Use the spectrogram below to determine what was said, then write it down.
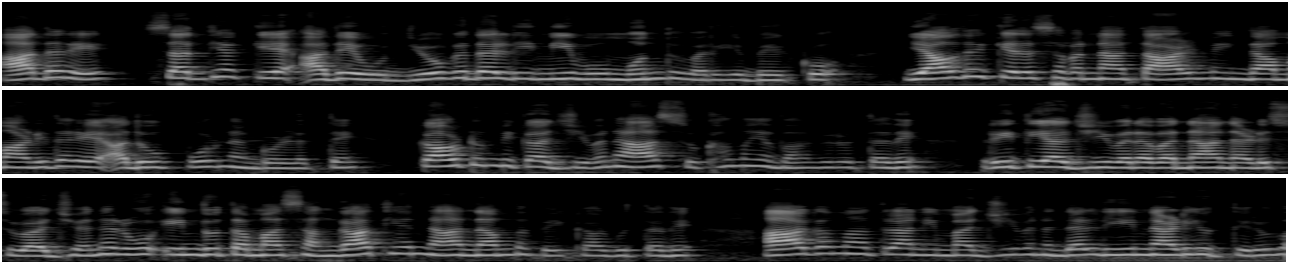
ಆದರೆ ಸದ್ಯಕ್ಕೆ ಅದೇ ಉದ್ಯೋಗದಲ್ಲಿ ನೀವು ಮುಂದುವರಿಯಬೇಕು. ಯಾವುದೇ ಕೆಲಸವನ್ನು ತಾಳ್ಮೆಯಿಂದ ಮಾಡಿದರೆ ಅದು ಪೂರ್ಣಗೊಳ್ಳುತ್ತೆ. ಕೌಟುಂಬಿಕ ಜೀವನ ಸುಖಮಯವಾಗಿರುತ್ತದೆ. ಪ್ರೀತಿಯ ಜೀವನವನ್ನು ನಡೆಸುವ ಜನರು ಇಂದು ತಮ್ಮ ಸಂಗಾತಿಯನ್ನು ನಂಬಬೇಕಾಗುತ್ತದೆ. ಆಗ ಮಾತ್ರ ನಿಮ್ಮ ಜೀವನದಲ್ಲಿ ನಡೆಯುತ್ತಿರುವ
